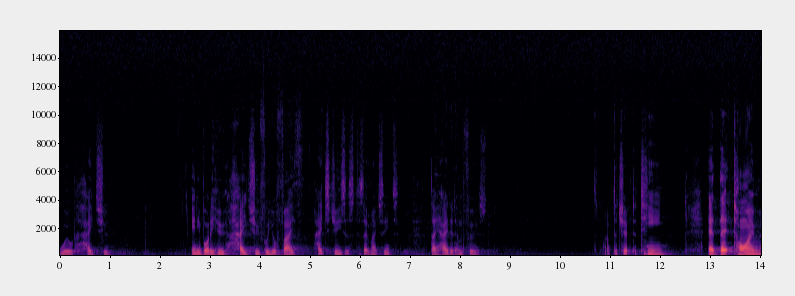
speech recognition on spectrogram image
world hates you. Anybody who hates you for your faith hates Jesus. Does that make sense? They hated him first. Up to chapter 10. At that time,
